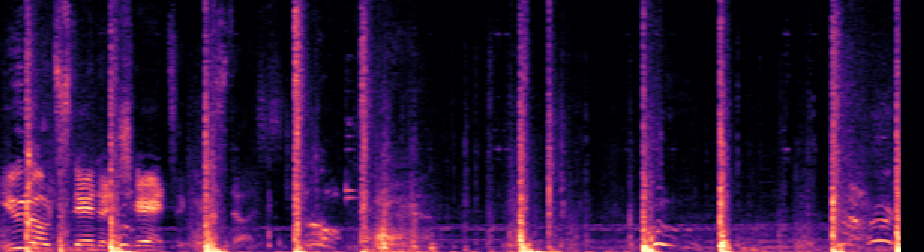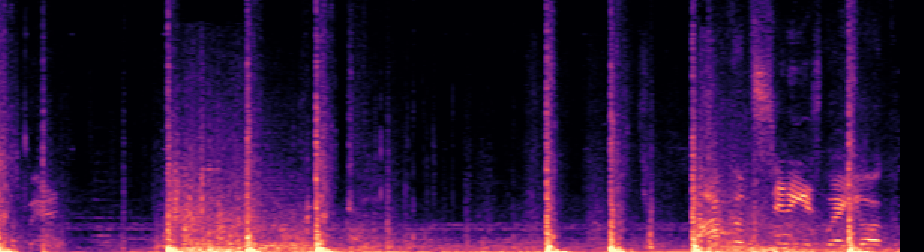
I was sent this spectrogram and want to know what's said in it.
You don't stand a chance against us. Is where. Your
